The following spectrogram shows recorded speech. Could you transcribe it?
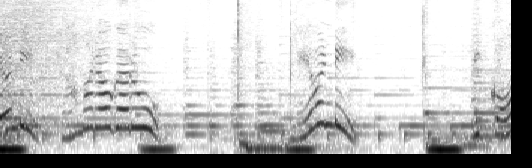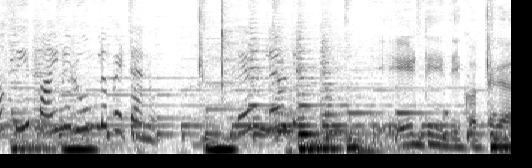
ఏమండి? రామారావు రామారావు గారు. లేవండి. మీ కాఫీ పైన రూమ్లో పెట్టాను. లేవండి లేవండి. ఏంటి ఇది కొత్తగా?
